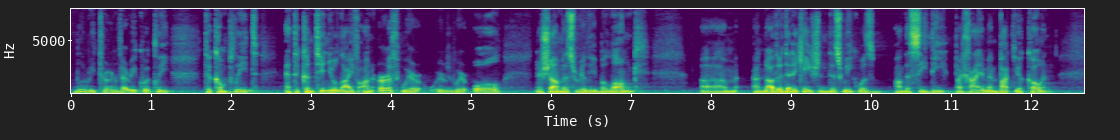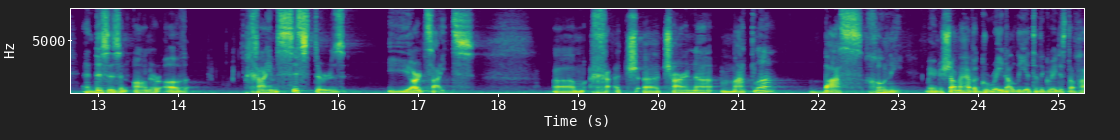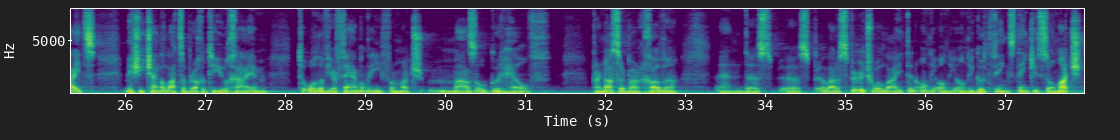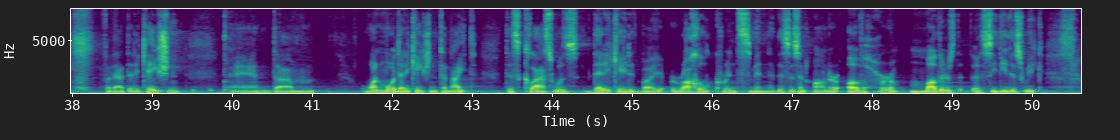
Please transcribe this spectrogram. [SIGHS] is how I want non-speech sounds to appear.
will return very quickly to complete and to continue life on earth where, where, where all neshamas really belong. Um, another dedication this week was on the CD by Chaim and Batya Cohen. And this is in honor of Chaim's sister's yahrzeit. Um, uh, Charna Matla Bas Choni. May your neshama have a great aliyah to the greatest of heights. May she channel lots of bracha to you, Chaim, to all of your family for much mazel, good health, Parnasa B'harchava, and uh, uh, a lot of spiritual light, and only, only, only good things. Thank you so much for that dedication. And um, one more dedication tonight. This class was dedicated by Rachel Krintzman. This is in honor of her mother's uh, CD this week.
